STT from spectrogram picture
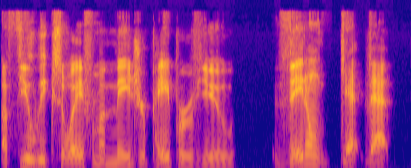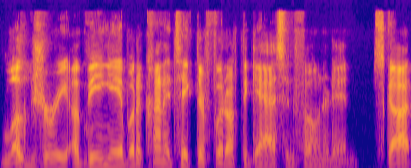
a few weeks away from a major pay per view. They don't get that luxury of being able to kind of take their foot off the gas and phone it in. Scott.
